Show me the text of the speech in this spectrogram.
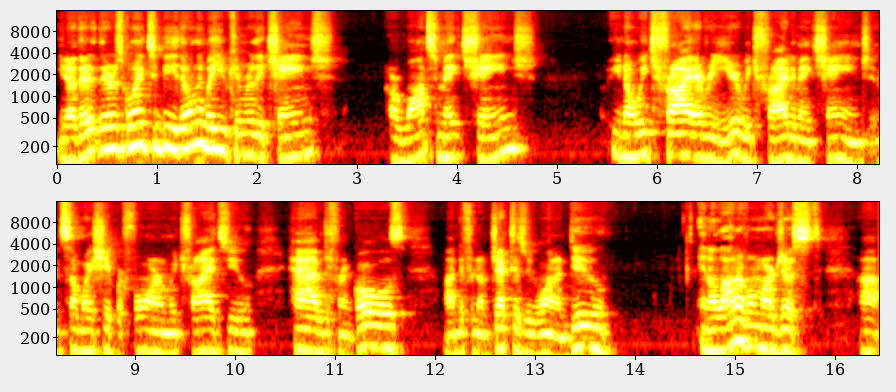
you know there, there's going to be the only way you can really change or want to make change you know we try every year we try to make change in some way shape or form. We try to have different goals on uh, different objectives we want to do. And a lot of them are just uh,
